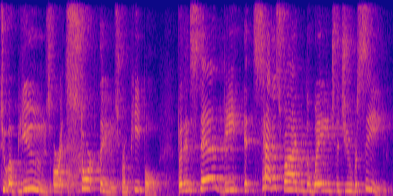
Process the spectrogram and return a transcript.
to abuse or extort things from people, but instead be satisfied with the wage that you receive.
